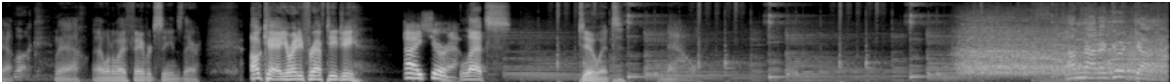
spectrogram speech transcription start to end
Yeah. Look. Yeah, uh, one of my favorite scenes there. Okay, are you ready for FTG? I sure am. Let's do it now. I'm not a good guy.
